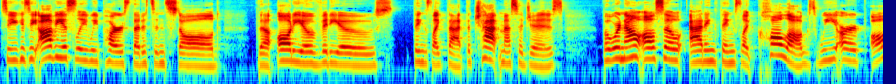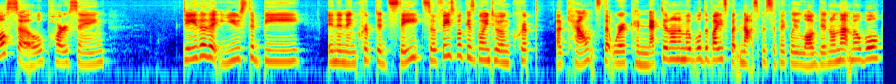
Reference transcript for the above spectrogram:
So you can see, obviously, we parse that it's installed, the audio, videos, things like that, the chat messages. But we're now also adding things like call logs. We are also parsing data that used to be in an encrypted state. So Facebook is going to encrypt accounts that were connected on a mobile device but not specifically logged in on that mobile.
